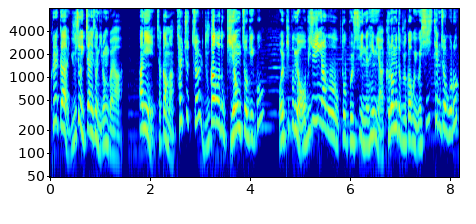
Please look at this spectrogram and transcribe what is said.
그러니까 유저 입장에선 이런 거야. 아니 잠깐만 탈주절 누가 봐도 기형적이고 얼핏 보면 어뷰징이라고도 볼 수 있는 행위야. 그럼에도 불구하고 이건 시스템적으로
